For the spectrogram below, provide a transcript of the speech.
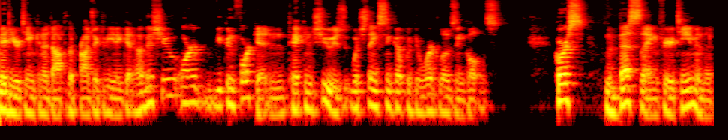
Maybe your team can adopt the project via GitHub issue, or you can fork it and pick and choose which things sync up with your workloads and goals. Of course, the best thing for your team and the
